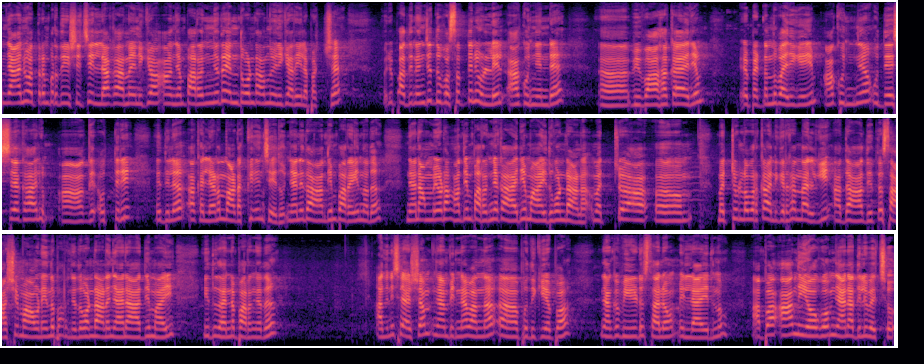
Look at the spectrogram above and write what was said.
ഞാനും അത്രയും പ്രതീക്ഷിച്ചില്ല. കാരണം എനിക്ക് ഞാൻ പറഞ്ഞത് എന്തുകൊണ്ടാണെന്ന് എനിക്കറിയില്ല. പക്ഷേ ഒരു പതിനഞ്ച് ദിവസത്തിനുള്ളിൽ ആ കുഞ്ഞിന്റെ വിവാഹകാര്യം പെട്ടെന്ന് വരികയും ആ കുഞ്ഞ് ഉദ്ദേശിച്ച കാലം ഒത്തിരി ഇതിൽ ആ കല്യാണം നടക്കുകയും ചെയ്തു. ഞാനിത് ആദ്യം പറയുന്നത് ഞാൻ അമ്മയോട് ആദ്യം പറഞ്ഞ കാര്യമായതുകൊണ്ടാണ്. മറ്റു മറ്റുള്ളവർക്ക് അനുഗ്രഹം നൽകി അത് ആദ്യത്തെ സാക്ഷ്യമാവണമെന്ന് പറഞ്ഞതുകൊണ്ടാണ് ഞാൻ ആദ്യമായി ഇത് തന്നെ പറഞ്ഞത്. അതിനുശേഷം ഞാൻ പിന്നെ വന്ന് പുതുക്കിയപ്പോൾ ഞങ്ങൾക്ക് വീട് സ്ഥലവും ഇല്ലായിരുന്നു. അപ്പോൾ ആ നിയോഗവും ഞാൻ അതിൽ വെച്ചു.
